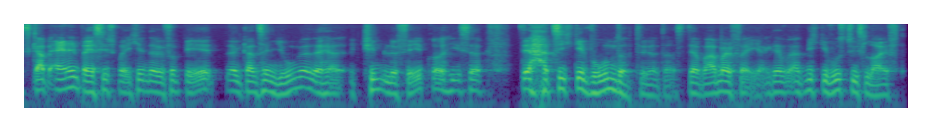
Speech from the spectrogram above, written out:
es gab einen Pressesprecher in der ÖVP, ein ganz ein junger, der Herr Jim Lefebvre hieß er, der hat sich gewundert über das. Der war mal verärgert, der hat nicht gewusst, wie es läuft.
